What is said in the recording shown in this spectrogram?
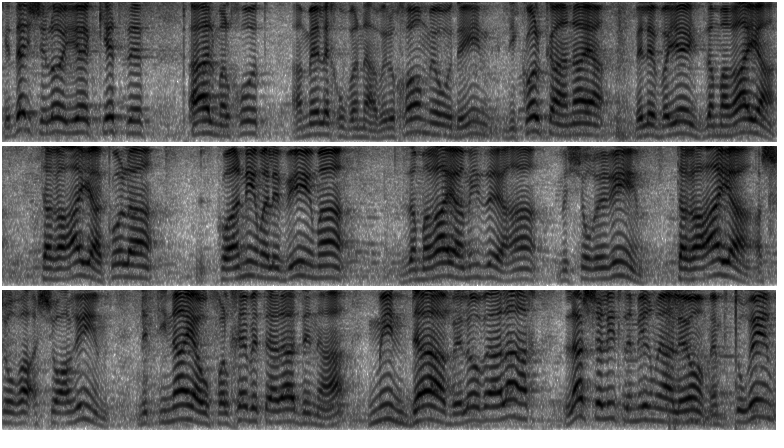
כדי שלא יהיה קצף על מלכות המלך ובניו ולכום מאודאין דיקול כהניה ולוויי זמריה תראיה כל. הכהנים, הלוויים, הזמריה, מי זה? המשוררים, תראיה, השוערים, נתיניה ופלחי בתעלה דנה, מין דא ולא והלך, לשליט למיר מהלאום. הם פטורים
